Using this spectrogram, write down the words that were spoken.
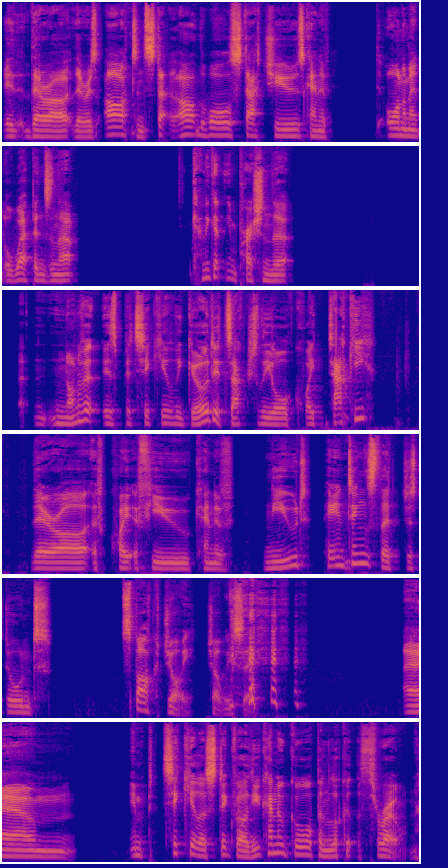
it, there are there is art and sta- art on the walls, statues, kind of ornamental weapons, and that. Kind of get the impression that none of it is particularly good. It's actually all quite tacky. There are quite a few kind of nude paintings that just don't spark joy, shall we say. um, in particular, Stigveld, you kind of go up and look at the throne.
